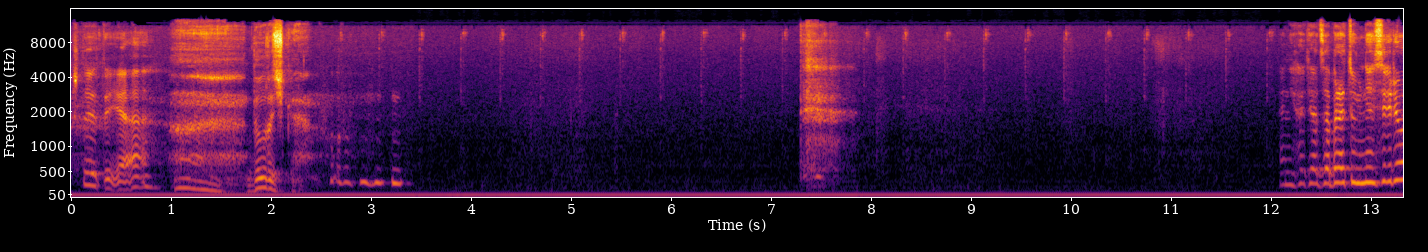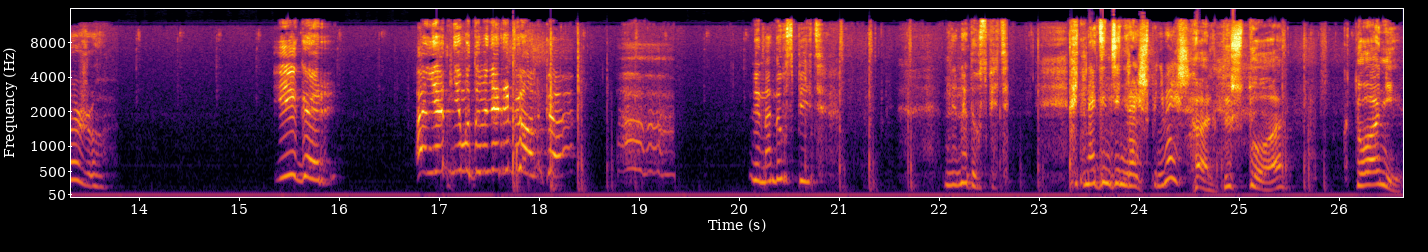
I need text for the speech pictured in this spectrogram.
Что это я? дурочка. Они хотят забрать у меня Сережу. Игорь! Они отнимут у меня ребенка! Мне надо успеть. Мне надо успеть. Хоть на один день раньше, понимаешь? Аль, ты что, а? Кто они?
